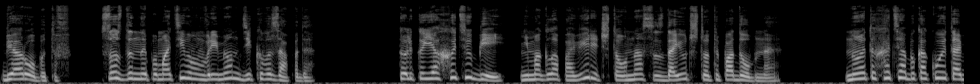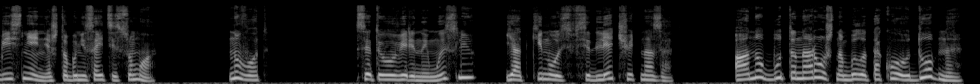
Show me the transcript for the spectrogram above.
биороботов, созданный по мотивам времен Дикого Запада. Только я хоть убей, не могла поверить, что у нас создают что-то подобное. Но это хотя бы какое-то объяснение, чтобы не сойти с ума. Ну вот. С этой уверенной мыслью я откинулась в седле чуть назад. А оно будто нарочно было такое удобное,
